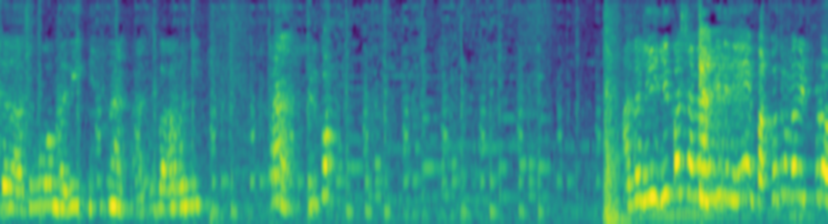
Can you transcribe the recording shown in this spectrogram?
ರಸಿಕರಾಜು ಮರಿ ಅದು ಬಾವನಿ ಹಿಡ್ಕೋ ಅದ್ರಲ್ಲಿ ಇಲಿ ಪಶಾನ ಹಾಕಿದೀನಿ ಪಕ್ಕದ ರೂಮಲ್ಲಿ ಇಟ್ಬಿಡು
